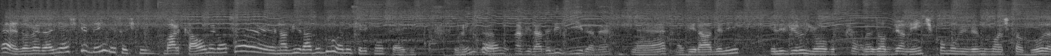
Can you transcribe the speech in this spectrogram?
É, na verdade eu acho que é bem isso. Acho que marcar o negócio é na virada do ano que ele consegue. Na virada, na virada ele vira, né? né? Na virada ele, ele vira o jogo. Mas obviamente, como vivemos numa ditadura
